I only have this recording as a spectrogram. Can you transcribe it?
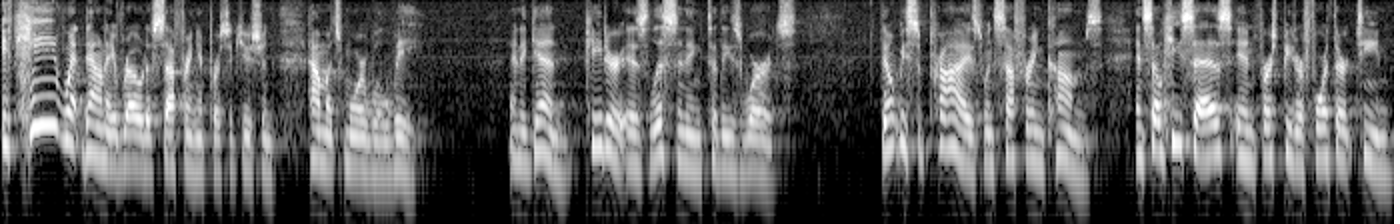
If he went down a road of suffering and persecution, how much more will we? And again, Peter is listening to these words. Don't be surprised when suffering comes. And so he says in 1 Peter 4:13,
